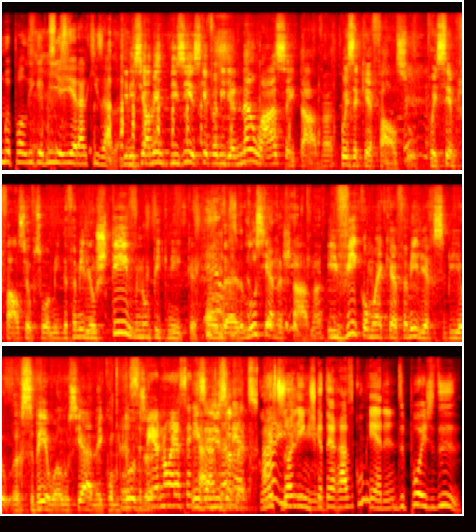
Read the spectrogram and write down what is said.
uma poligamia hierarquizada. Inicialmente dizia-se que a família não a aceitava, coisa que é falso, foi sempre falso. Eu sou amigo da família, eu estive num piquenique onde a Luciana estava e vi como é que a família recebia, recebeu a Luciana e como todos. Receber não é aceitar. Exatamente. Com estes Ai. olhinhos que até é errado de comer. Depois de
